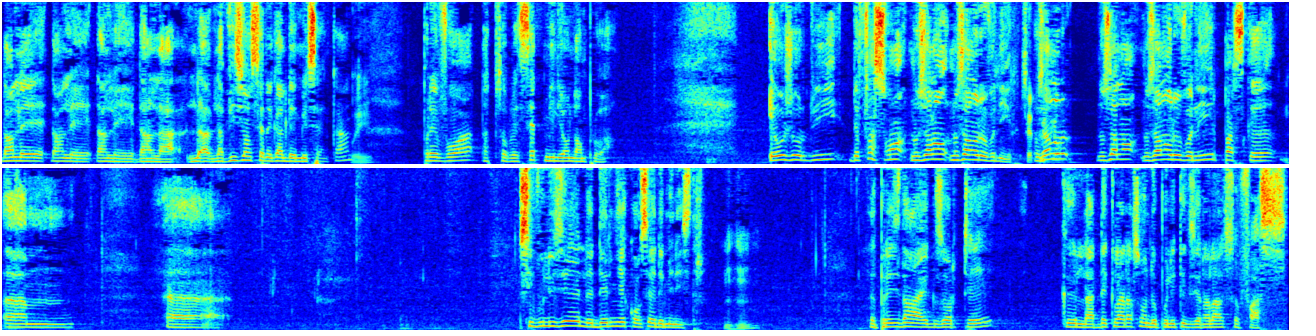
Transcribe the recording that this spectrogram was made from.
dans les dans les dans les dans la, la, la vision Sénégal 2050 Oui. prévoit d'absorber 7 millions d'emplois. Et aujourd'hui, de façon, nous allons, nous allons revenir. 7 Nous allons, millions. Nous allons, nous allons revenir parce que euh, euh, si vous lisez le dernier Conseil des ministres, le président a exhorté que la déclaration de politique générale se fasse.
